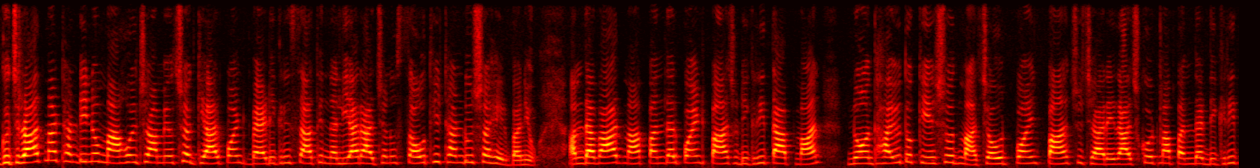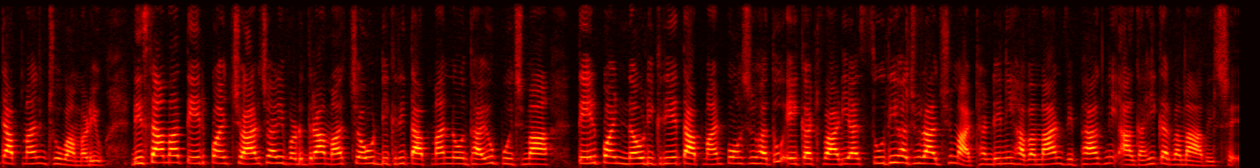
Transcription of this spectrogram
ગુજરાતમાં ઠંડીનો માહોલ જામ્યો છે. અગિયાર પોઈન્ટ બે ડિગ્રી સાથે નલિયા રાજ્યનું સૌથી ઠંડુ શહેર બન્યું. અમદાવાદમાં પંદર પોઈન્ટ પાંચ ડિગ્રી તાપમાન નોંધાયું તો કેશોદમાં ચૌદ પોઈન્ટ પાંચ, જ્યારે રાજકોટમાં પંદર ડિગ્રી તાપમાન જોવા મળ્યું. ડીસામાં તેર પોઈન્ટ ચાર, જ્યારે વડોદરામાં ચૌદ ડિગ્રી તાપમાન નોંધાયું. ભુજમાં તેર પોઈન્ટ નવ ડિગ્રીએ તાપમાન પહોંચ્યું હતું. એક અઠવાડિયા સુધી હજુ રાજ્યમાં ઠંડીની હવામાન વિભાગની આગાહી કરવામાં આવી છે.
